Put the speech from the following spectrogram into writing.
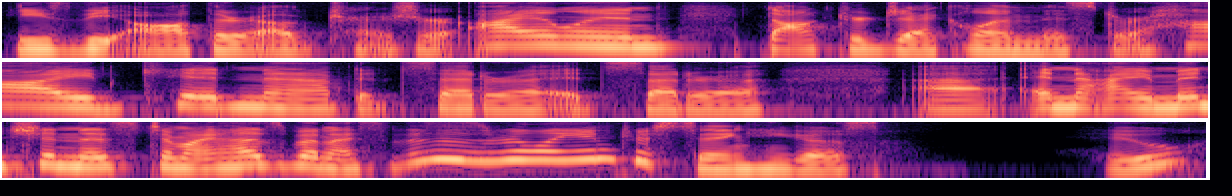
he's the author of Treasure Island, Dr. Jekyll and Mr. Hyde, Kidnapped, etc., etc. Uh, and I mentioned this to my husband. I said, This is really interesting. He goes, Who?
